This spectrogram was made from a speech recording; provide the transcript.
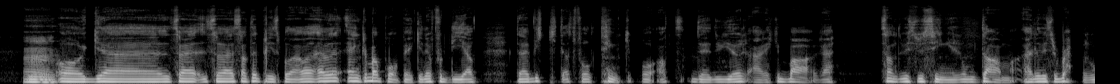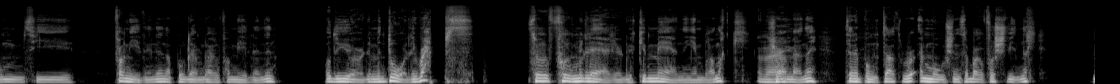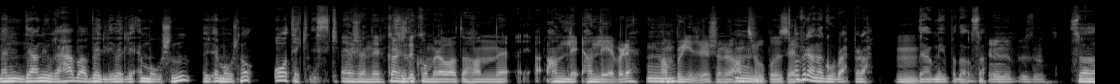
Og eh, så, jeg, så jeg satte pris på det. Og jeg vil egentlig bare påpeke det fordi at det er viktig at folk tenker på at det du gjør, er ikke bare sant? Hvis du synger om dama, eller hvis du rapper om si, familien din, har problemer er i familien din, og du gjør det med dårlige raps, så formulerer du ikke meningen bra nok. Jeg mener? Til det punktet at emotionsa bare forsvinner. Men det han gjorde her, var veldig veldig emotional, emotional og teknisk. Jeg skjønner. Kanskje det kommer av at han, han, le, han lever det. Mm. Han breather det, skjønner du. Han Mm. tror på det selv. Og fordi han er god rapper, da. Mm. Det er mye på det også. 100 Så,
